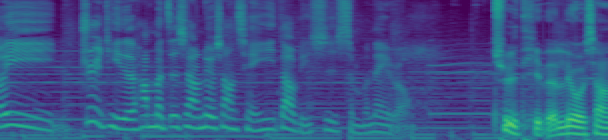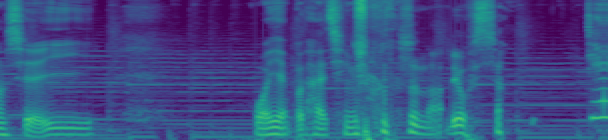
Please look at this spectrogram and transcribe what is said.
所以具体的他们这项六项协议到底是什么内容？具体的六项协议，我也不太清楚是哪六项。天，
